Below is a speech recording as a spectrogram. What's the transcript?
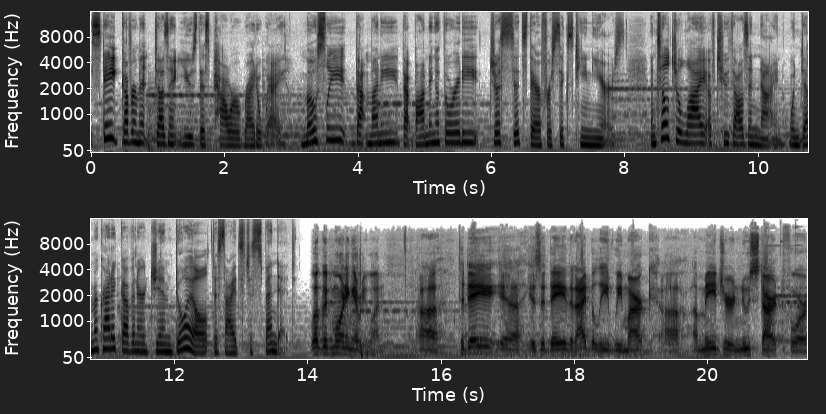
state government doesn't use this power right away. Mostly, that money, that bonding authority, just sits there for 16 years until July of 2009 when Democratic Governor Jim Doyle decides to spend it. Well, good morning, everyone. Uh, today uh, is a day that I believe we mark uh, a major new start for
